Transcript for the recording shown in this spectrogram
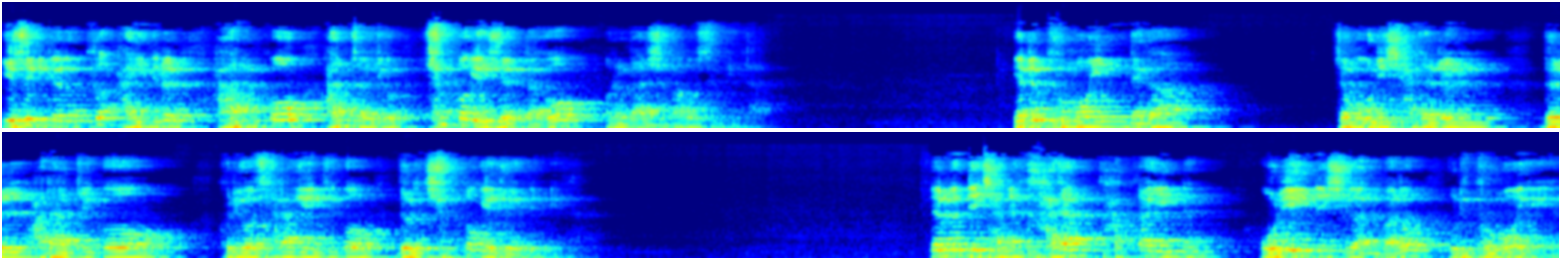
예수님께서 그 아이들을 안고 안수하시고 축복해 주셨다고 오늘 말씀하고 있습니다. 여러분 부모인 내가 좀 우리 자녀를 늘 안아주고 그리고 사랑해주고 늘 축복해 줘야 됩니다. 여러분들 자녀 가장 가까이 있는 오래 있는 시간은 바로 우리 부모예요.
